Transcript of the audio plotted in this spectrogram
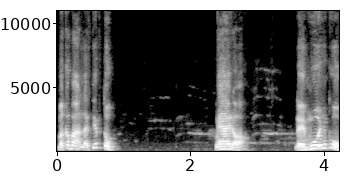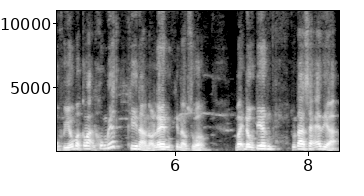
Mà các bạn lại tiếp tục nghe ai đó để mua những cổ phiếu mà các bạn không biết khi nào nó lên, khi nào xuống. Vậy đầu tiên chúng ta sẽ gì ạ?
